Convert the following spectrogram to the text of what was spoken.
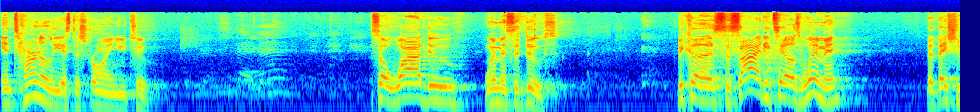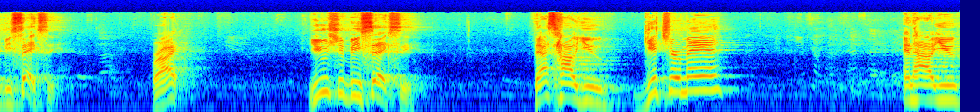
internally, it's destroying you too. So, why do women seduce? Because society tells women that they should be sexy, right? You should be sexy. That's how you get your man and how you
